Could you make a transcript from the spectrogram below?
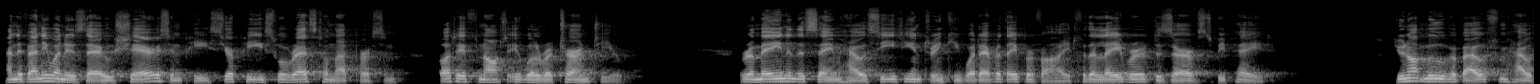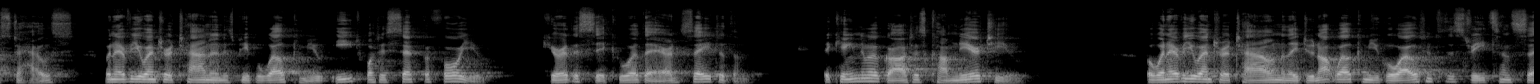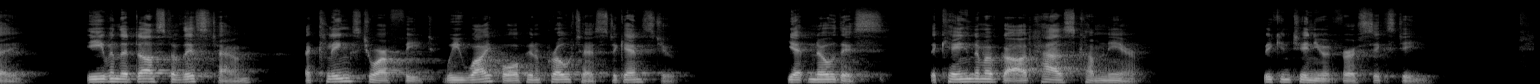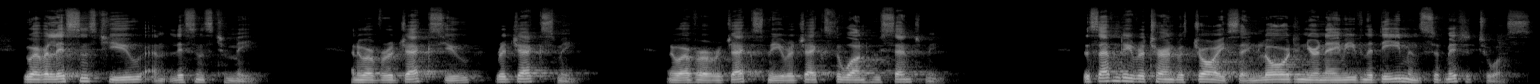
And if anyone is there who shares in peace, your peace will rest on that person, but if not, it will return to you. Remain in the same house, eating and drinking whatever they provide, for the laborer deserves to be paid. Do not move about from house to house. Whenever you enter a town and its people welcome you, eat what is set before you. Cure the sick who are there, and say to them, The kingdom of God has come near to you. But whenever you enter a town and they do not welcome you, go out into the streets and say, Even the dust of this town that clings to our feet, we wipe off in protest against you. Yet know this the kingdom of God has come near. We continue at verse 16. Whoever listens to you and listens to me, and whoever rejects you rejects me, and whoever rejects me rejects the one who sent me. The seventy returned with joy, saying, Lord, in your name even the demons submitted to us.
